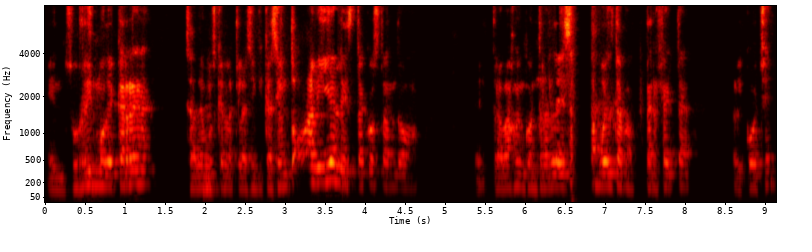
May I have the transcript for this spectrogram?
en su ritmo de carrera. Sabemos que la clasificación todavía le está costando el trabajo encontrarle esa vuelta perfecta al coche.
